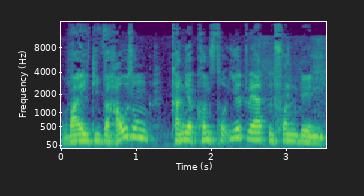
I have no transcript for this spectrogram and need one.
weil die Behausung kann ja konstruiert werden von den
